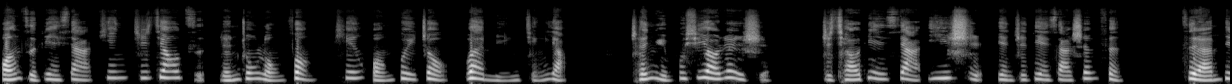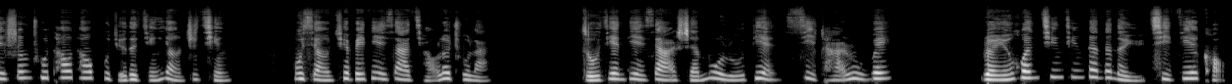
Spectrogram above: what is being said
皇子殿下，天之骄子，人中龙凤，天皇贵胄，万民敬仰。臣女不需要认识，只瞧殿下衣饰，便知殿下身份，自然便生出滔滔不绝的敬仰之情。不想却被殿下瞧了出来，足见殿下神目如电，细察入微。阮云欢清清淡淡的语气接口，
